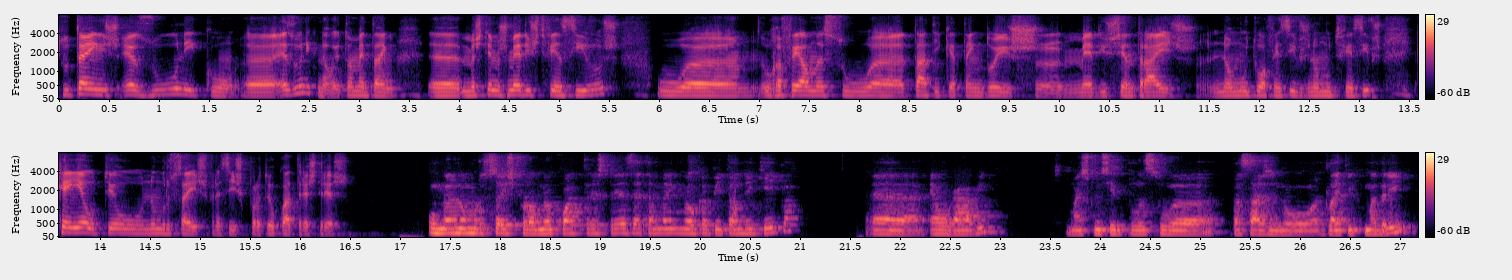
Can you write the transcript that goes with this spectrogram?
Tu tens, és o único, uh, és o único não, eu também tenho, uh, mas temos médios defensivos. O, uh, o Rafael, na sua tática, tem dois uh, médios centrais, não muito ofensivos, não muito defensivos. Quem é o teu número 6, Francisco, para o teu 4-3-3? O meu número 6 para o meu 4-3-3 é também o meu capitão de equipa, uh, é o Gabi. mais conhecido pela sua passagem no Atlético Madrid,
